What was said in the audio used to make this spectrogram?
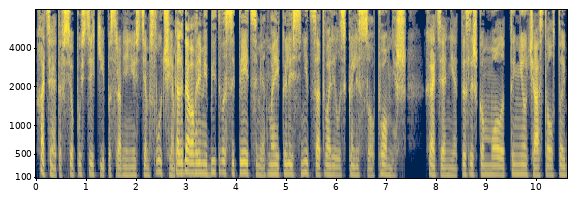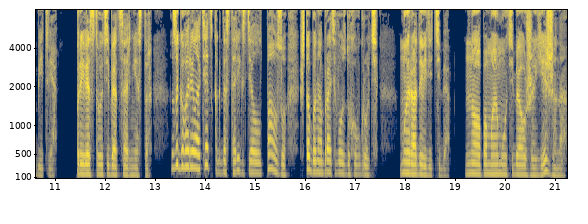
Хотя это все пустяки по сравнению с тем случаем, когда во время битвы с ипейцами от моей колесницы отвалилось колесо, помнишь? Хотя нет, ты слишком молод, ты не участвовал в той битве. «Приветствую тебя, царь Нестор», — заговорил отец, когда старик сделал паузу, чтобы набрать воздуху в грудь. «Мы рады видеть тебя. Но, по-моему, у тебя уже есть жена?»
